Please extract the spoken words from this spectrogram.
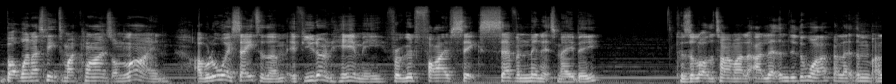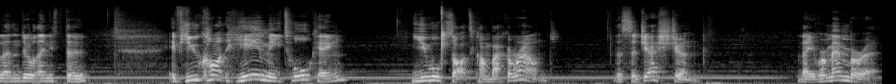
But when I speak to my clients online, I will always say to them, if you don't hear me for a good five, six, seven minutes maybe, because a lot of the time I, I, let them do the work, I let them, I let them do what they need to do. If you can't hear me talking, you will start to come back around. The suggestion, they remember it.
